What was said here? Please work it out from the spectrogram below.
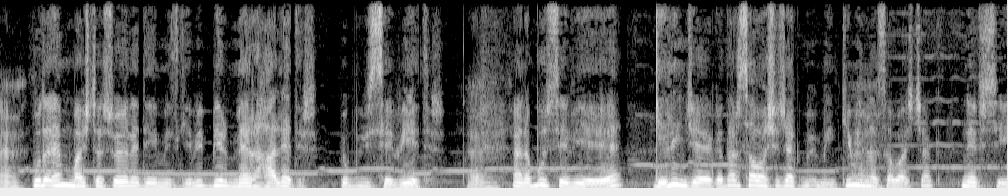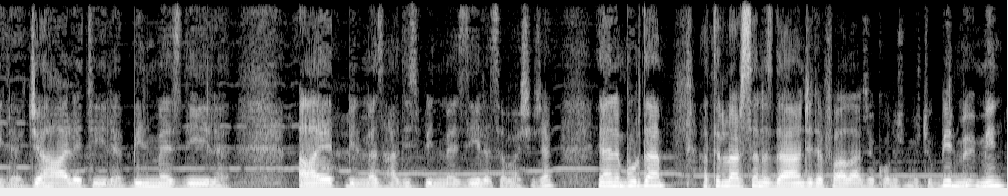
Evet. Bu da en başta söylediğimiz gibi bir merhaledir ve bu bir seviyedir. Evet. Yani bu seviyeye gelinceye kadar savaşacak mümin. Kiminle evet. savaşacak? Nefsiyle, cehaletiyle, bilmezliğiyle, ayet bilmez, hadis bilmezliğiyle savaşacak. Yani burada hatırlarsanız daha önce defalarca konuşmuştuk. Bir mümin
